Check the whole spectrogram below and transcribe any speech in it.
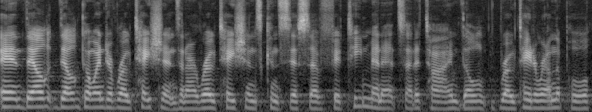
and they'll they'll go into rotations and our rotations consist of 15 minutes at a time they'll rotate around the pool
